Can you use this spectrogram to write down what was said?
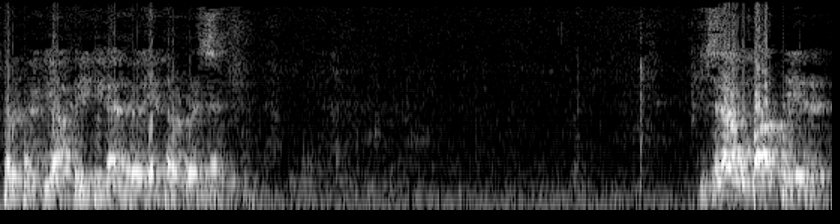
perspectivas críticas debería estar presente. Quisiera compartir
